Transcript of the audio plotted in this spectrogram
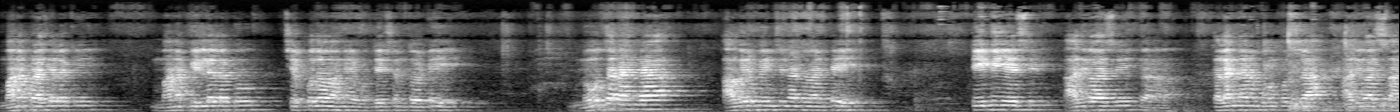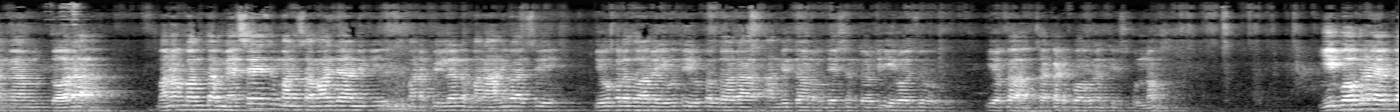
మన ప్రజలకి మన పిల్లలకు చెప్పుదాం అనే ఉద్దేశంతో నూతనంగా ఆవిర్భించినటువంటి టీబీఎస్సి ఆదివాసీ తెలంగాణ భూమిపుత్ర ఆదివాసీ సంఘం ద్వారా మనం కొంత మెసేజ్ మన సమాజానికి మన పిల్లల మన ఆదివాసీ యువకుల ద్వారా యువతి యువకుల ద్వారా అందిద్దామనే ఉద్దేశంతో ఈరోజు ఈ యొక్క చక్కటి ప్రోగ్రాం తీసుకున్నాం. ఈ ప్రోగ్రాం యొక్క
